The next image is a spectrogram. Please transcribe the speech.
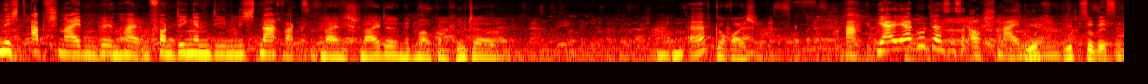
nicht Abschneiden beinhalten von Dingen, die nicht nachwachsen. Nein, ich schneide mit meinem Computer Äh? Geräusche. Ah, ja, ja, gut, das ist auch Schneiden. Gut, gut zu wissen.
